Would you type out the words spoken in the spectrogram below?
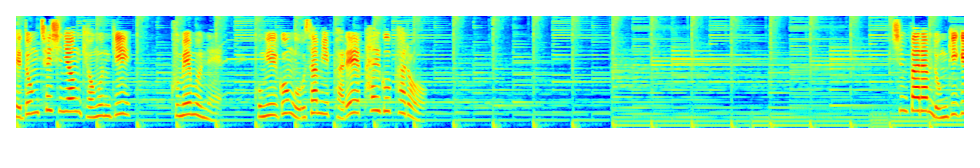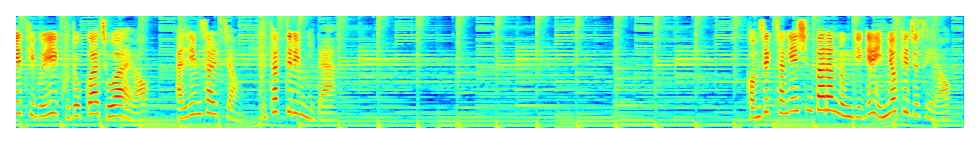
대동 최신형 경운기 구매 문의 010-5328-8985 신바람 농기계 TV 구독과 좋아요, 알림 설정 부탁드립니다. 검색창에 신바람 농기계 입력해주세요.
